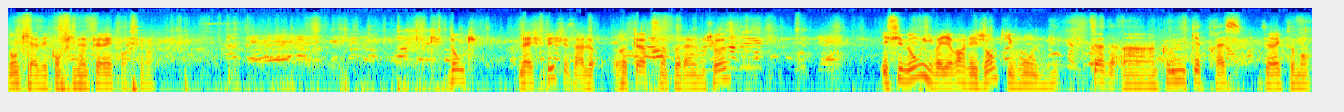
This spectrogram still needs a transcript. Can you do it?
Donc il y a des conflits d'intérêts forcément. Donc l'AFP c'est ça, le Reuters c'est un peu la même chose. Et sinon, il va y avoir les gens qui vont faire un communiqué de presse directement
